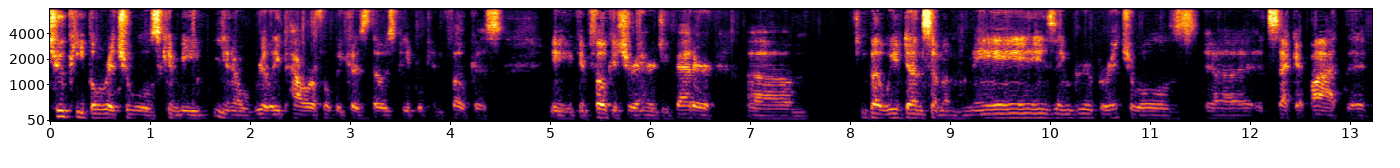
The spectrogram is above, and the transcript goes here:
two people rituals can be, you know, really powerful because those people can focus, you know, you can focus your energy better. Um, but we've done some amazing group rituals uh, at Sekhet-Maat that,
